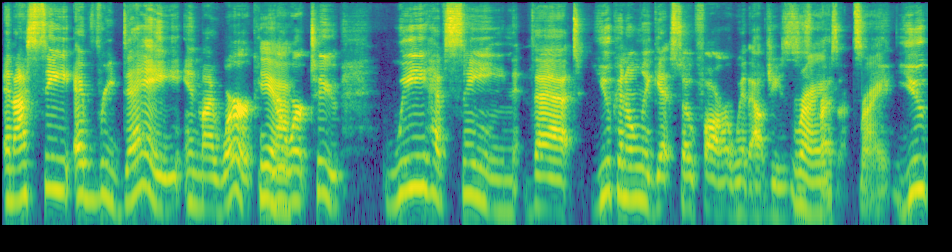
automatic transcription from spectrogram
and I see every day in my work, Yeah. your work too, we have seen that you can only get so far without Jesus' Right, presence right you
